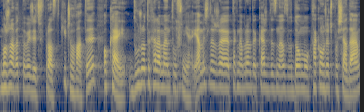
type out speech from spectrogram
można nawet powiedzieć wprost, kiczowaty. Okej, dużo tych elementów nie. Ja myślę, że tak naprawdę każdy z nas w domu taką rzecz posiada,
